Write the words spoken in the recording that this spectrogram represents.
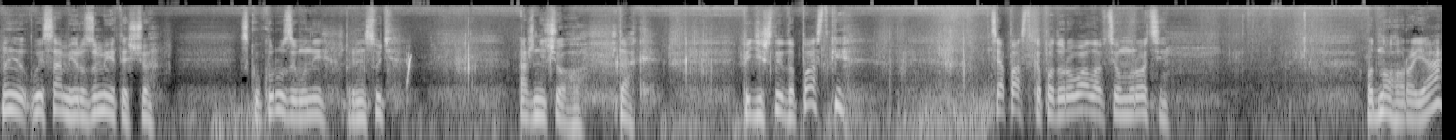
Ну, ви самі розумієте, що з кукурузи вони принесуть аж нічого. Так, підійшли до пастки. Ця пастка подарувала в цьому році одного роя,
